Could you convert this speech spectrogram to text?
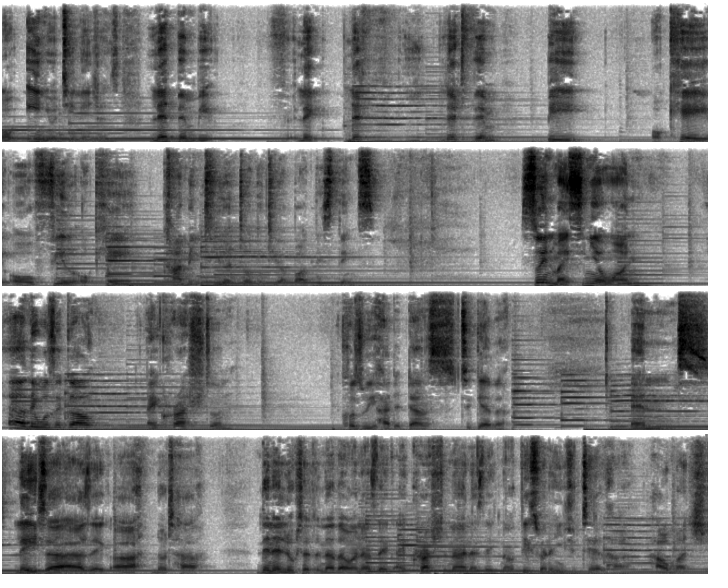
or in your teenagers. Let them be, like, let, let them be okay or feel okay coming to you and talking to you about these things. So in my senior one, uh, there was a girl I crashed on because we had a dance together. And later I was like, ah, not her. Then I looked at another one, I was like, I crushed on her, and I was like, now this one I need to tell her how much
